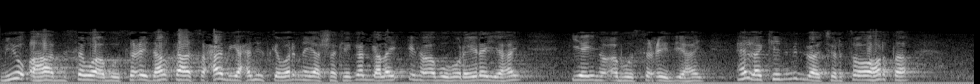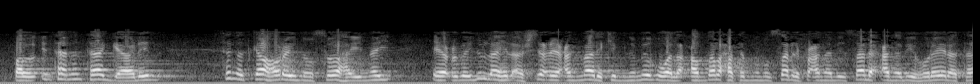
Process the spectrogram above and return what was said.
miyuu ahaa? Mise waa abu saciid? Halkaa saxaabiga xadiidka warinaya shaki ka galay inuu abu hurayre yahay iyo inuu abu saciid yahay. Laakiin mid baa jirta oo horta bal intaanan taa gaadhin sanadkaa horeynu soo haynay ee cubaydاللahi الأشhعي عan malik بن مغول عan طلحة بن مصرف عan أbي صالح عan أbي هريرةa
